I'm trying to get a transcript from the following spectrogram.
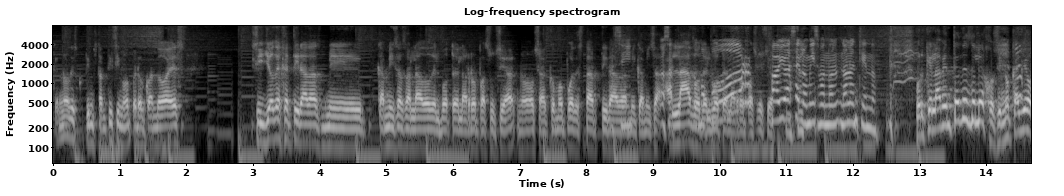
que no discutimos tantísimo, pero cuando es si yo dejé tiradas mis camisas al lado del bote de la ropa sucia, ¿no? O sea, ¿cómo puede estar tirada Sí. mi camisa O sea, al lado del bote de la ropa sucia? Fabio hace lo mismo, no, no lo entiendo. Porque la aventé desde lejos y no cayó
